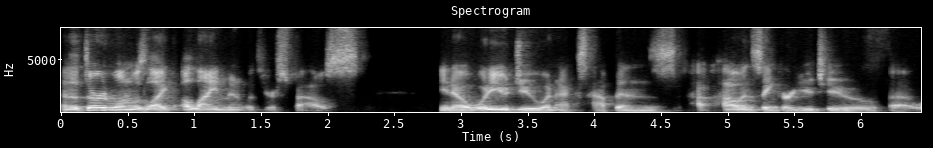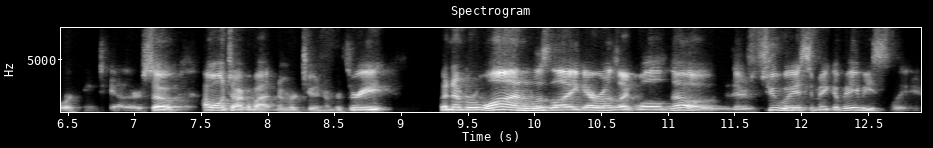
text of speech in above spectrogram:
And the third one was like alignment with your spouse. You know, what do you do when X happens? How in sync are you two uh, working together? So I won't talk about number two number three. But number one was like everyone's like, well, no, there's two ways to make a baby sleep.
